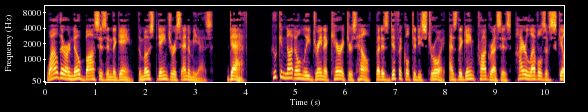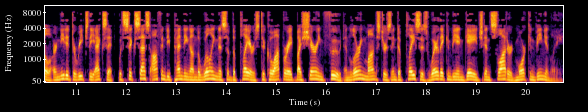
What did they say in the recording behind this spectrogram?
While there are no bosses in the game, the most dangerous enemy is Death who can not only drain a character's health, but is difficult to destroy. As the game progresses, higher levels of skill are needed to reach the exit, with success often depending on the willingness of the players to cooperate by sharing food and luring monsters into places where they can be engaged and slaughtered more conveniently.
